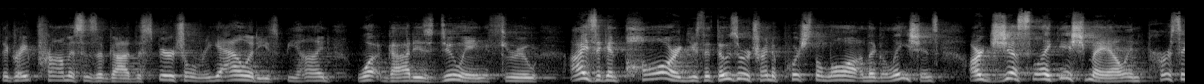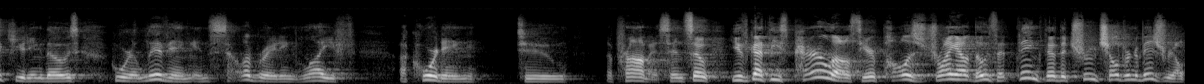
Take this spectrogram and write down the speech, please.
the great promises of God, the spiritual realities behind what God is doing through Isaac. And Paul argues that those who are trying to push the law on the Galatians are just like Ishmael in persecuting those who are living and celebrating life according to the promise. And so you've got these parallels here. Paul is drawing out those that think they're the true children of Israel,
